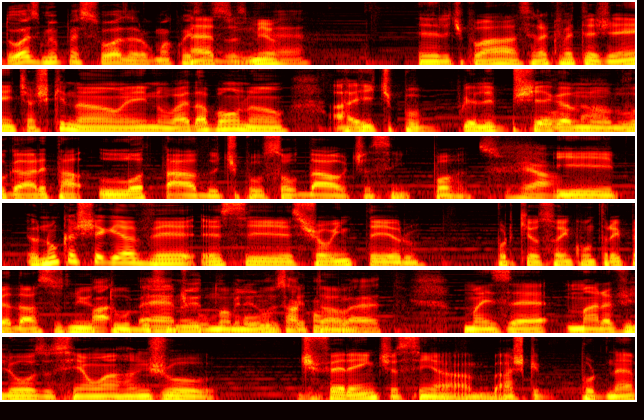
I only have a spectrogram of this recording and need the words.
duas mil pessoas, era alguma coisa é, assim. É, duas mil? Ele, tipo, ah, será que vai ter gente? Acho que não, hein? Não vai dar bom, não. Aí, tipo, ele chega lotado. no lugar e tá lotado, tipo, sold out, assim, porra. Surreal. E eu nunca cheguei a ver esse show inteiro. Porque eu só encontrei pedaços no YouTube, é, assim, tipo, YouTube uma música tá e tal. Completo. Mas é maravilhoso, assim, é um arranjo diferente, assim, a, acho que por, né,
